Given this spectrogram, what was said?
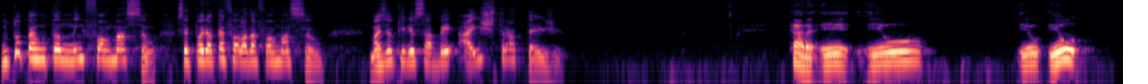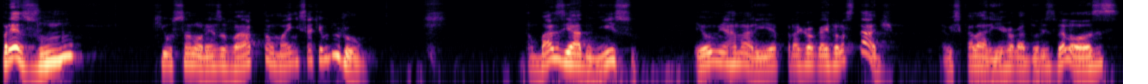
Não estou perguntando nem formação. Você pode até falar da formação, mas eu queria saber a estratégia. Cara, é, eu, eu, eu presumo que o São Lourenço vá tomar a iniciativa do jogo. Então, baseado nisso, eu me armaria para jogar em velocidade. Eu escalaria jogadores velozes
